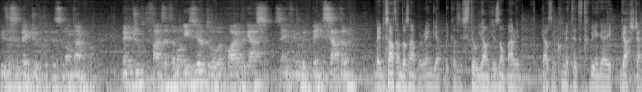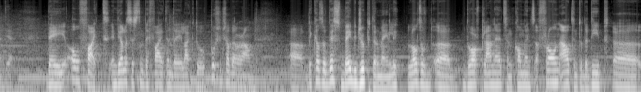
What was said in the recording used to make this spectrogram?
this is baby Jupiter, this is a long time ago, baby Jupiter finds it a lot easier to acquire the gas. Same thing with baby Saturn. Baby Saturn doesn't have a ring yet because he's still young, he's not married, he hasn't committed to being a gas giant yet. They all fight. In the other system they fight and they like to push each other around uh, because of this baby Jupiter mainly, lots of uh, dwarf planets and comets are thrown out into the deep, uh,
